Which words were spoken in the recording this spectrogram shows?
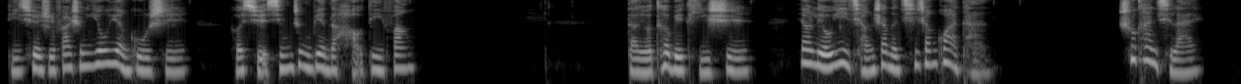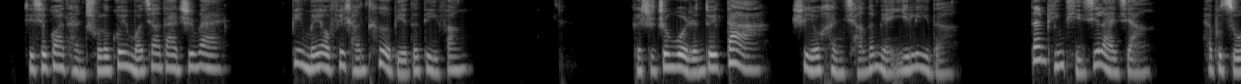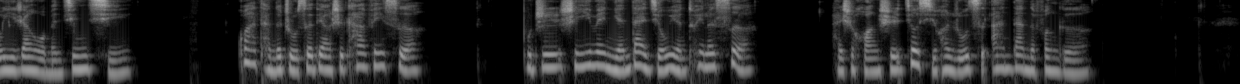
的确是发生幽怨故事和血腥政变的好地方。导游特别提示要留意墙上的七张挂毯。初看起来，这些挂毯除了规模较大之外，并没有非常特别的地方。可是中国人对大是有很强的免疫力的，单凭体积来讲，还不足以让我们惊奇。挂毯的主色调是咖啡色，不知是因为年代久远褪了色，还是皇室就喜欢如此暗淡的风格。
